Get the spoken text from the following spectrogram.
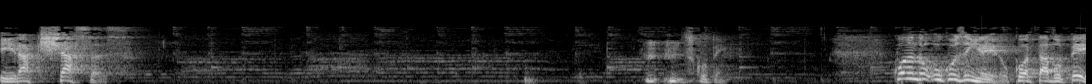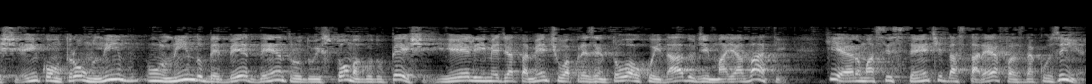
e rakshasas. Desculpem. Quando o cozinheiro cortava o peixe, encontrou um lindo, um lindo bebê dentro do estômago do peixe e ele imediatamente o apresentou ao cuidado de Mayavati, que era uma assistente das tarefas da cozinha.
